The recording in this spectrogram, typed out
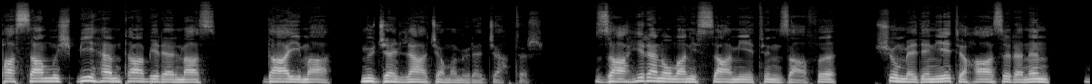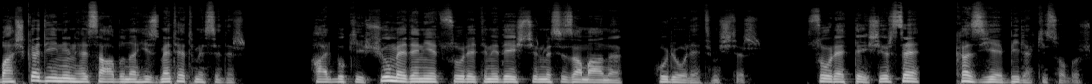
Paslanmış bir hemta bir elmas, daima mücella cama müreccahtır. Zahiren olan İslamiyet'in zaafı, şu medeniyeti hazıranın başka dinin hesabına hizmet etmesidir. Halbuki şu medeniyet suretini değiştirmesi zamanı hulul etmiştir. Suret değişirse kaziye bilakis olur.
